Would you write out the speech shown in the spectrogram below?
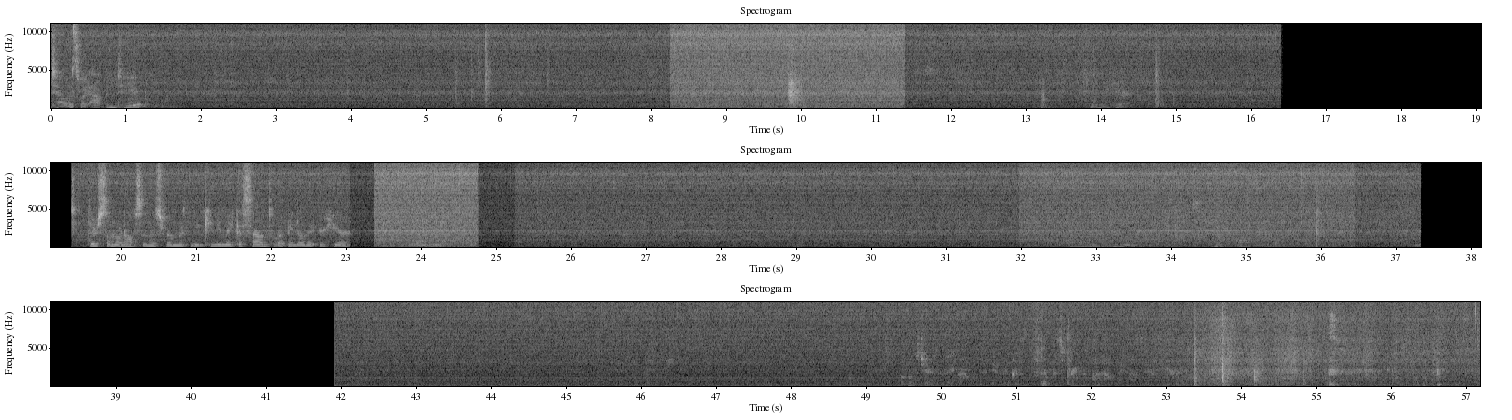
tell us what happened to you? There's someone else in this room with me. Can you make a sound to let me know that you're here?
